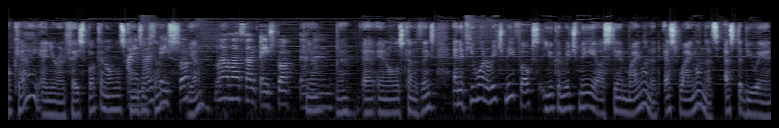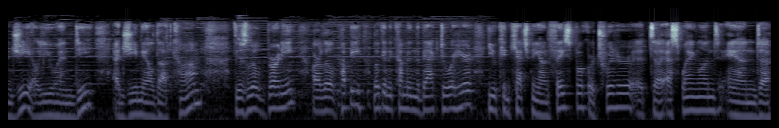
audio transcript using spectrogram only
Okay, and you're on Facebook and all those I am kinds on of things. Facebook. Yeah. Well, less on Facebook than Yeah, on yeah, and all those kind of things. And if you want to reach me, folks, you can reach me, uh, Stan Wanglund, at swanglund, that's S W A N G L U N D, at gmail.com. There's little Bernie, our little puppy, looking to come in the back door here. You can catch me on Facebook or Twitter at uh, S Wanglund, and uh,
